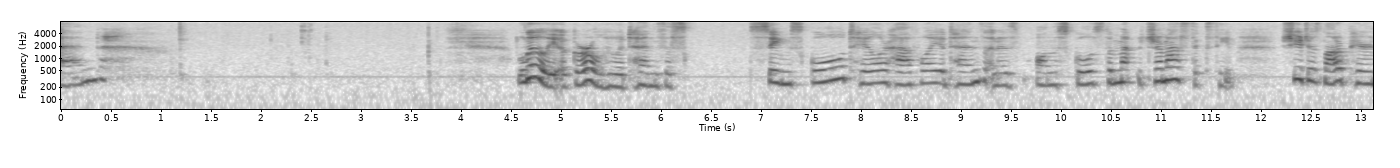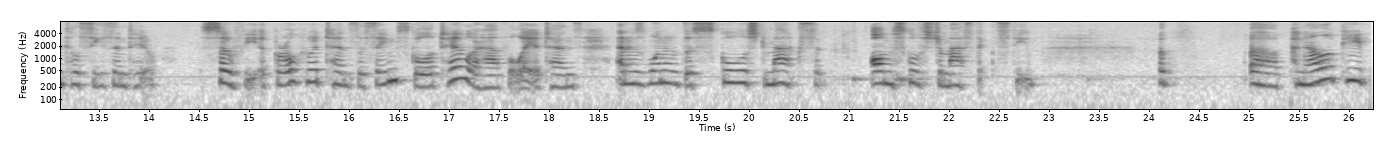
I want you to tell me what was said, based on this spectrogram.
And Lily, a girl who attends the same school Taylor Hathaway attends and is on the school's gymnastics team. She does not appear until season two. Sophie, a girl who attends the same school Taylor Hathaway attends and is one of the school's gymnastics on the school's gymnastics team. Uh, uh, Penelope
